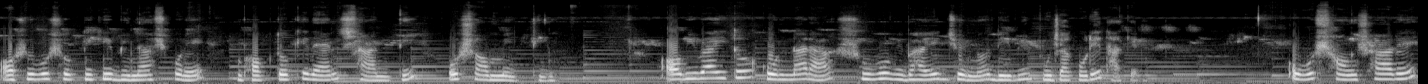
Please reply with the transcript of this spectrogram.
অশুভ শক্তিকে বিনাশ করে ভক্তকে দেন শান্তি ও সমৃদ্ধি। অবিবাহিত কন্যারা শুভ বিবাহের জন্য দেবীর পূজা করে থাকেন। ও সংসারে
